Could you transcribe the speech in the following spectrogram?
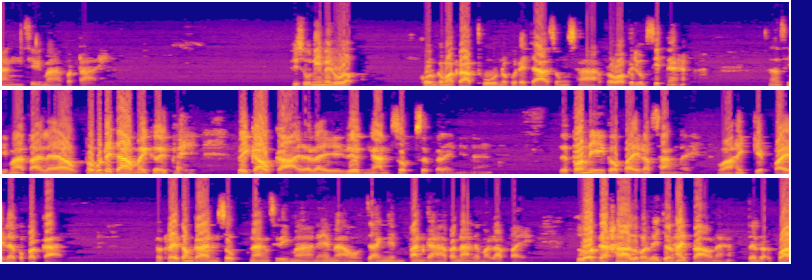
นางสิริมาก็ตาย พิสูจนี้ไม่รู้หรอก คนก็มากราบทูลพระพุทธเจ้าทรงทราบเพราะว่าเป็นลูกศิษย์นะฮะนางสีมาตายแล้ว พระพุทธเจ้าไม่เคยไป ไปก้าวกายอะไรเรื่องงานศพศพอะไรนี่นะ แต่ตอนนี้ก็ไปรับสั่งเลย ว่าให้เก็บไว้แล้วก็ประกาศก็ใครต้องการศพนางสิริมาเนี่ยให้มาเอาจ่ายเงินพันกหาปณะแล้วมารับไป ลดราคาลงมาเรื่อยจนให้เปล่านะฮะแต่กว่า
